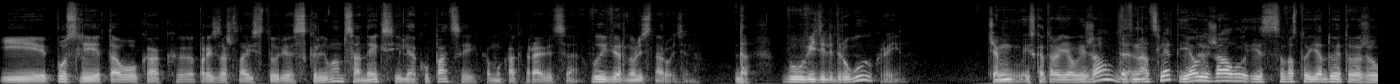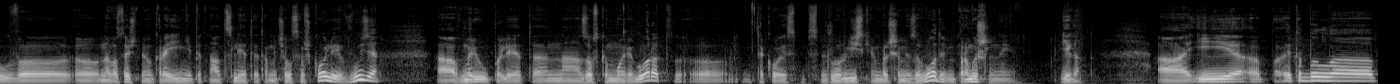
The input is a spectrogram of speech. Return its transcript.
и после того, как э, произошла история с Крымом, с аннексией или оккупацией, кому как нравится, вы вернулись на родину. Да. Вы увидели другую Украину? Чем, из которой я уезжал да. 12 лет. Я да. уезжал из Востока. Я до этого жил в, на Восточной Украине 15 лет. Я там учился в школе, в ВУЗе. А в Мариуполе это на Азовском море город, э, такой с металлургическими большими заводами, промышленный гигант. А, и э, это было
